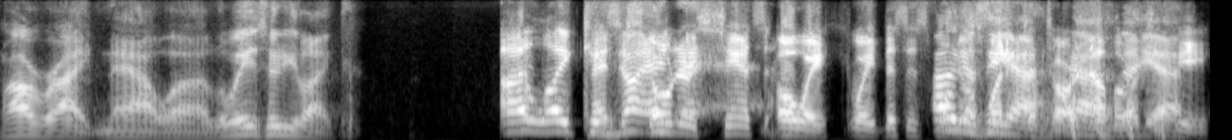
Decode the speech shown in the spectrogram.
All right, now, uh, Louise, who do you like? I like Casey Stoner's chance. Oh wait, wait, this is Formula One yeah, Qatar, yeah, not MotoGP.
